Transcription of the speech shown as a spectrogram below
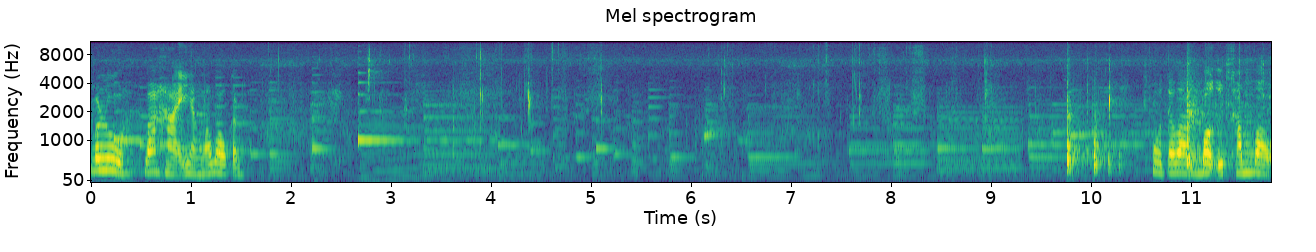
ไม่รู้ว่าหาอหย่างมาบอกกัน โหแต่ว่าบอกอึดคำบอก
